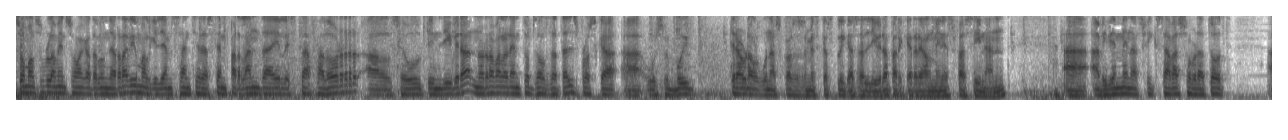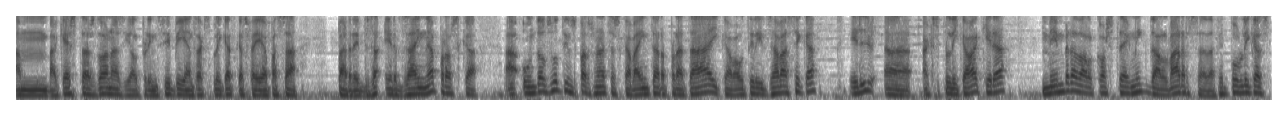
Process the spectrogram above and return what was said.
Som al suplement, som a Catalunya Ràdio, amb el Guillem Sánchez estem parlant de El Estafador, el seu últim llibre. No revelarem tots els detalls, però és que uh, us vull treure algunes coses més que expliques al llibre, perquè realment és fascinant. Uh, evidentment es fixava sobretot amb aquestes dones, i al principi ja ens ha explicat que es feia passar per Erzaina, però és que uh, un dels últims personatges que va interpretar i que va utilitzar va ser que ell uh, explicava que era membre del cos tècnic del Barça. De fet, publiques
